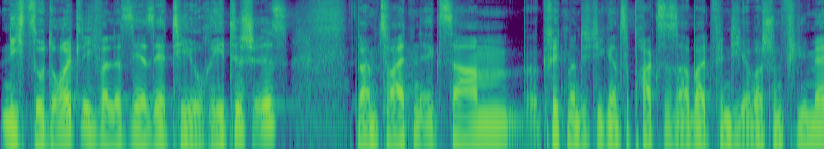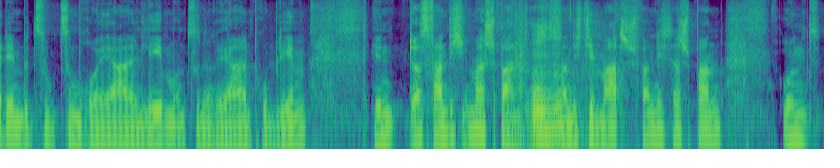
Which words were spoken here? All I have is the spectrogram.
nicht so deutlich, weil es sehr, sehr theoretisch ist. Beim zweiten Examen kriegt man durch die ganze Praxisarbeit, finde ich, aber schon viel mehr den Bezug zum realen Leben und zu den realen Problemen hin. Das fand ich immer spannend. Also mhm. Das fand ich thematisch, fand ich das spannend. Und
